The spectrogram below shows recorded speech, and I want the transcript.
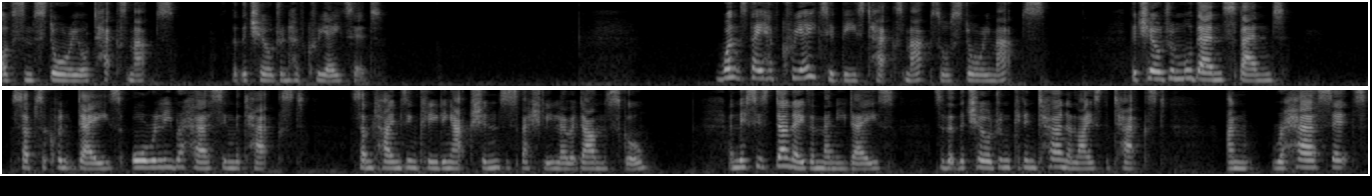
of some story or text maps that the children have created. Once they have created these text maps or story maps, the children will then spend subsequent days orally rehearsing the text, sometimes including actions, especially lower down the school. And this is done over many days so that the children can internalise the text and rehearse it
